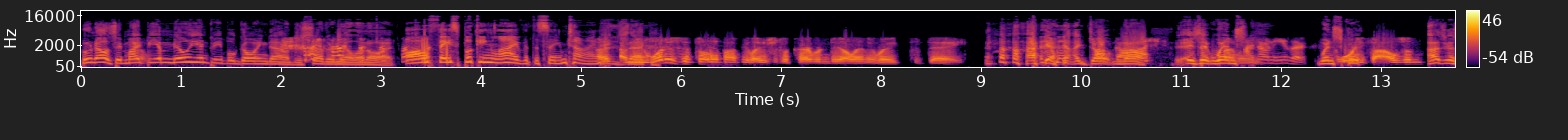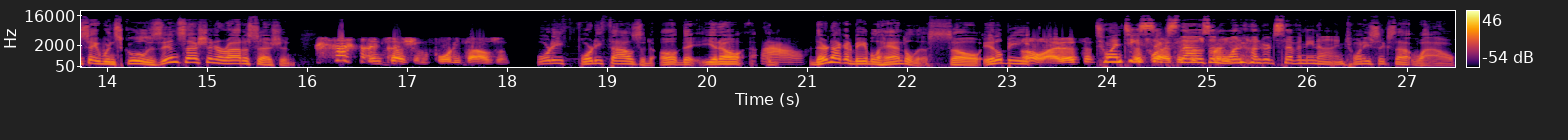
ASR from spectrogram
Who knows? It might be a million people going down to southern Illinois. All Facebooking live at the same time. I, I mean, what is the total population of Carbondale anyway today? I, I don't oh, know. Oh, gosh. Is it when I I don't either. when school? 40,000 I was going to say when school is in session or out of session. in session. 40,000. 40 40,000. Oh, they, you know, Wow. they're not going to be able to handle this. So it'll be Oh, I, that's, that's why I think it's crazy. 26,179. 26,000. Wow.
